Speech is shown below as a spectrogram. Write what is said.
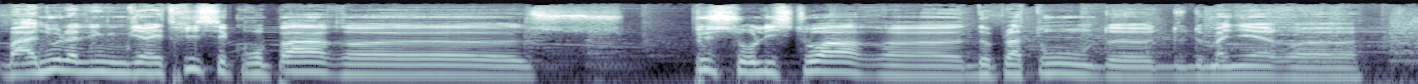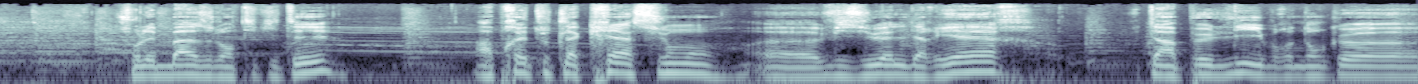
Bah nous la ligne directrice c'est qu'on part euh, plus sur l'histoire euh, de Platon de, de, de manière euh, sur les bases de l'Antiquité. Après toute la création visuelle derrière était un peu libre donc euh,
